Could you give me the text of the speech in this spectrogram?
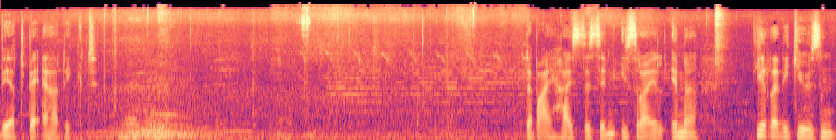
wird beerdigt. Dabei heißt es in Israel immer, die Religiösen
